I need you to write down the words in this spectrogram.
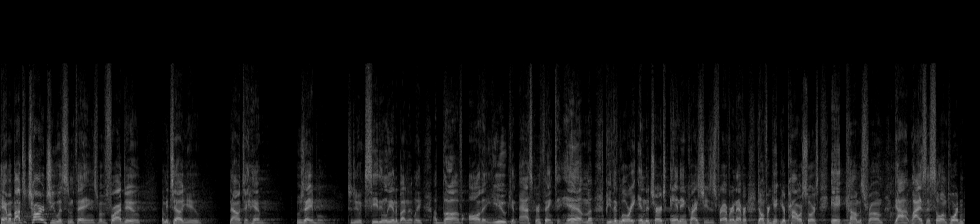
hey, I'm about to charge you with some things, but before I do, let me tell you now to him who's able to do exceedingly and abundantly above all that you can ask or think. To him be the glory in the church and in Christ Jesus forever and ever. Don't forget your power source, it comes from God. Why is this so important?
